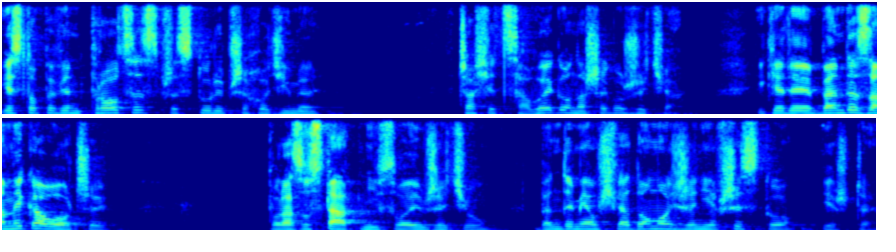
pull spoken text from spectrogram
Jest to pewien proces, przez który przechodzimy w czasie całego naszego życia. I kiedy będę zamykał oczy po raz ostatni w swoim życiu, będę miał świadomość, że nie wszystko jeszcze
